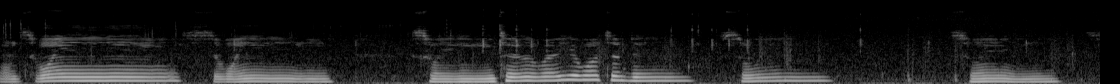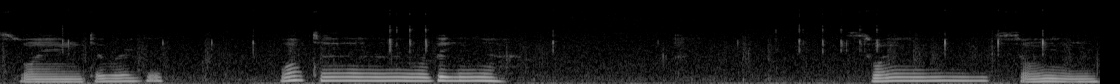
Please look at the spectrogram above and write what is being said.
And swing, swing, swing to where you want to be. Swing, swing, swing to where you want to be. Swing, swing.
